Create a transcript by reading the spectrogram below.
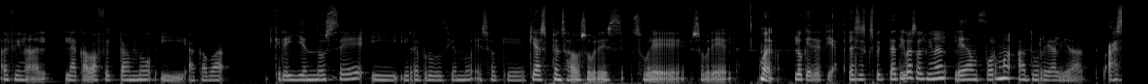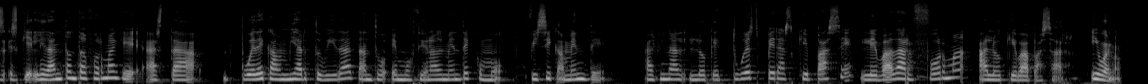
Al final le acaba afectando y acaba creyéndose y, reproduciendo eso que, has pensado sobre, sobre, sobre él. Bueno, lo que decía, las expectativas al final le dan forma a tu realidad. Es que le dan tanta forma que hasta puede cambiar tu vida tanto emocionalmente como físicamente. Al final, lo que tú esperas que pase le va a dar forma a lo que va a pasar. Y bueno,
